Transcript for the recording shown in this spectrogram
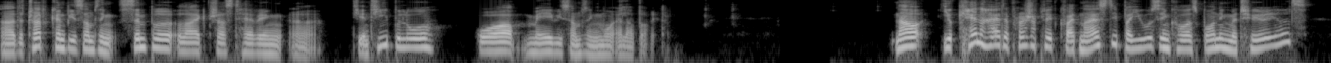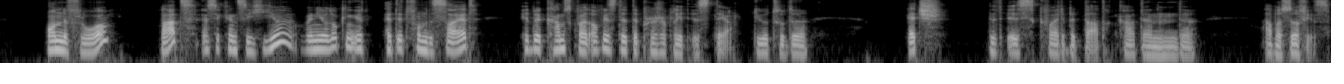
Uh, the trap can be something simple like just having uh, TNT below or maybe something more elaborate. Now, you can hide a pressure plate quite nicely by using corresponding materials on the floor, but as you can see here, when you're looking at, it from the side, it becomes quite obvious that the pressure plate is there due to the edge that is quite a bit darker than the upper surface.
